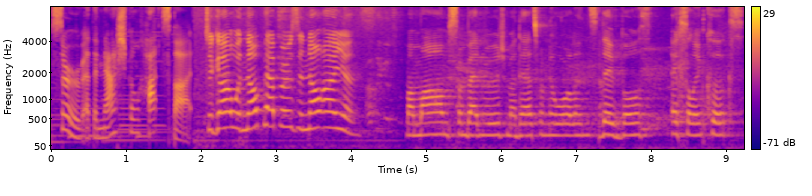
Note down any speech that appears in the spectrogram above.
serve at the Nashville Hotspot. To go with no peppers and no onions. My mom's from Baton Rouge, my dad's from New Orleans. They're both excellent cooks.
